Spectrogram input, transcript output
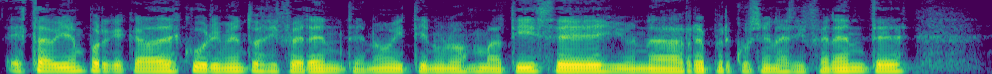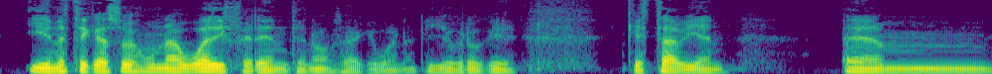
está bien porque cada descubrimiento es diferente, ¿no? Y tiene unos matices y unas repercusiones diferentes. Y en este caso es un agua diferente, ¿no? O sea que bueno, que yo creo que, que está bien. Um...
